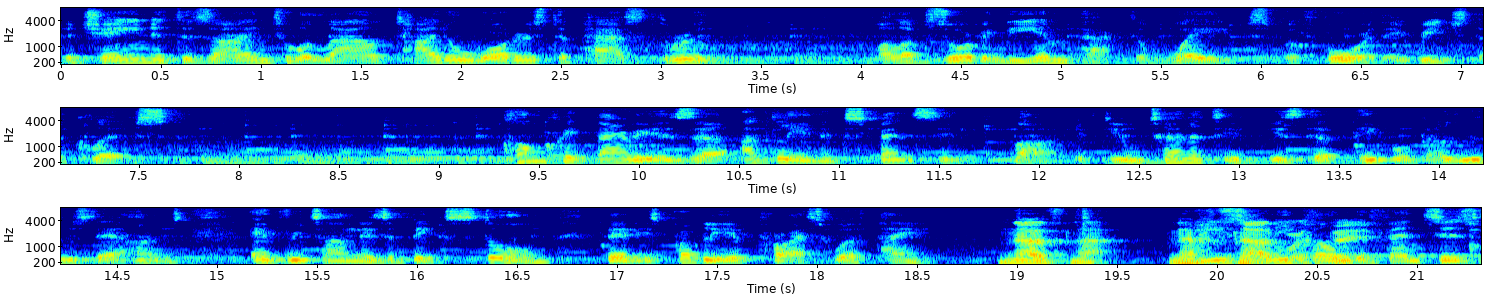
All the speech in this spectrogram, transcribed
The chain is designed to allow tidal waters to pass through while absorbing the impact of waves before they reach the cliffs. Concrete barriers are ugly and expensive, but if the alternative is that people are going to lose their homes every time there's a big storm, then it's probably a price worth paying. No, it's not. No, These it's not worth honeycomb paying. defenses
